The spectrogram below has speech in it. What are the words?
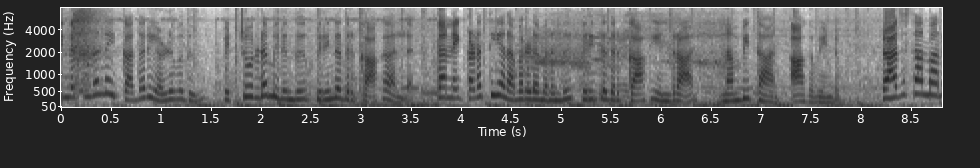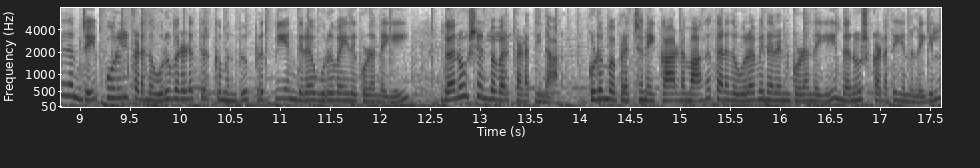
இந்த குழந்தை கதறி அழுவது பெற்றோரிடம் இருந்து பிரிந்ததற்காக அல்ல தன்னை கடத்திய நபரிடமிருந்து பிரித்ததற்காக என்றால் நம்பித்தான் ஆக வேண்டும் ராஜஸ்தான் மாநிலம் ஜெய்ப்பூரில் கடந்த ஒரு வருடத்திற்கு முன்பு பிருத்வி என்கிற ஒரு வயது குழந்தையை தனுஷ் என்பவர் கடத்தினார். குடும்ப பிரச்சனை காரணமாக தனது உறவினரின் குழந்தையை தனுஷ் கடத்திய நிலையில்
